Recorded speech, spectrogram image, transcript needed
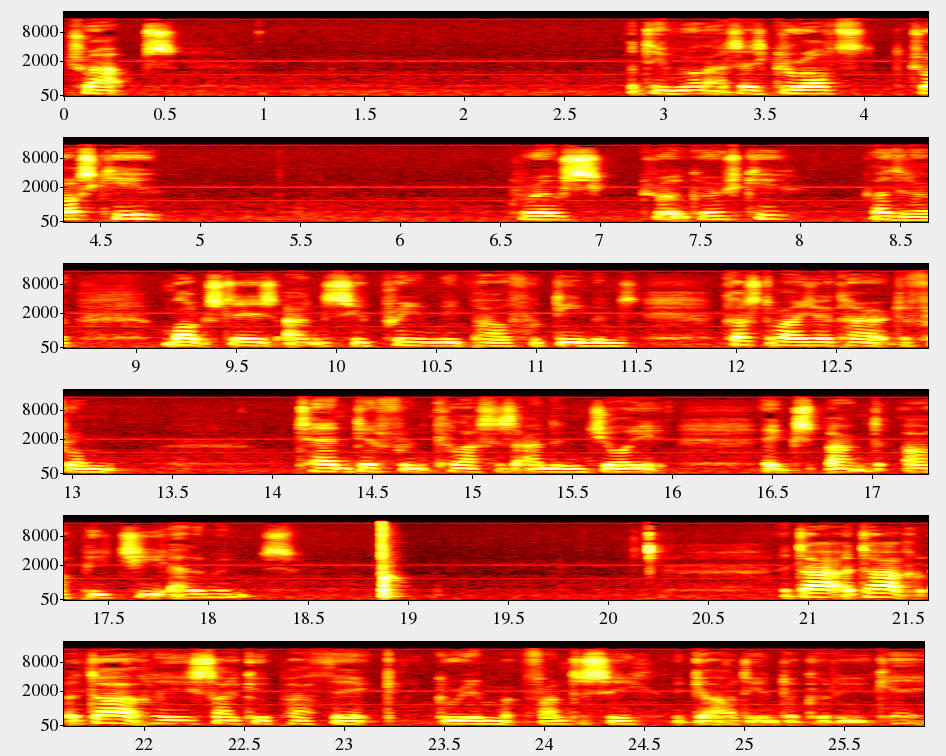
traps, I don't even know what that says. Gross? Gross, Gross, Grosq? I don't know. Monsters and supremely powerful demons. Customize your character from 10 different classes and enjoy expand RPG elements. A, dark, a, dark, a darkly psychopathic, grim fantasy, The Guardian.co.uk.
